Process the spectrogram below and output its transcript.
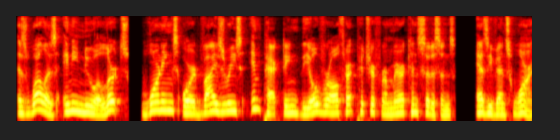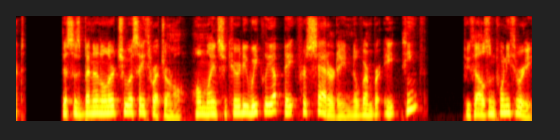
as well as any new alerts, warnings, or advisories impacting the overall threat picture for American citizens as events warrant. This has been an Alert USA Threat Journal, Homeland Security Weekly Update for Saturday, November 18th, 2023.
